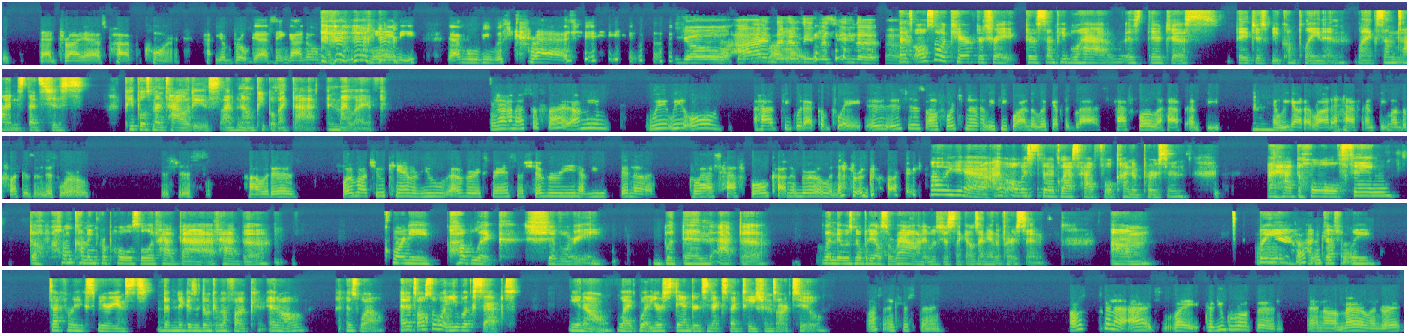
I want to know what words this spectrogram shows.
That dry ass popcorn. Your broke ass ain't got no money for candy. That movie was trash. Yo, I literally like- was in the uh, That's also a character trait that some people have is they're just they just be complaining. Like sometimes that's just people's mentalities. I've known people like that in my life. no, that's a fact. I mean, we we all have people that complain. It, it's just unfortunately people either look at the glass half full or half empty. Mm. And we got a lot of half empty motherfuckers in this world. It's just how it is. What about you, Cam? Have you ever experienced some chivalry? Have you been a glass half full kind of girl in that regard? Oh yeah, I've always been a glass half full kind of person. I had the whole thing, the homecoming proposal. I've had that. I've had the corny public chivalry, but then at the when there was nobody else around, it was just like I was any other person. Um, but yeah, that's I've definitely definitely experienced the niggas that don't give a fuck at all as well. And it's also what you accept, you know, like what your standards and expectations are too. That's interesting. I was gonna ask, like, because you grew up in in uh, Maryland, right?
